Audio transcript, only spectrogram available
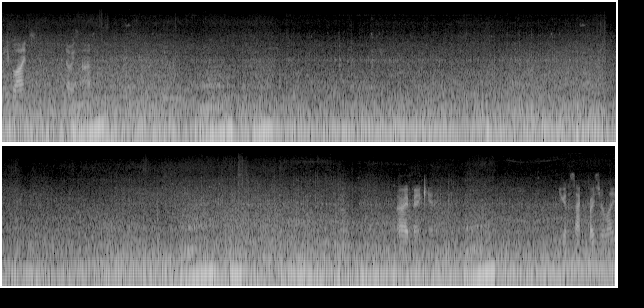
Are he blind? No, he's not. Alright, Van Cannon. You gonna sacrifice your life?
